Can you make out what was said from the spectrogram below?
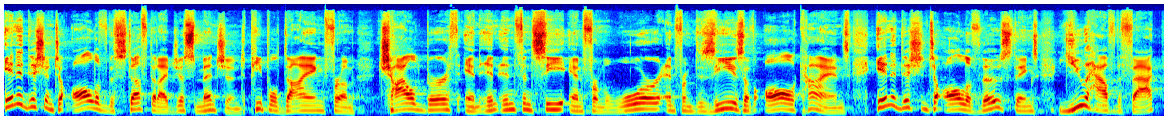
In addition to all of the stuff that I just mentioned, people dying from childbirth and in infancy and from war and from disease of all kinds, in addition to all of those things, you have the fact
